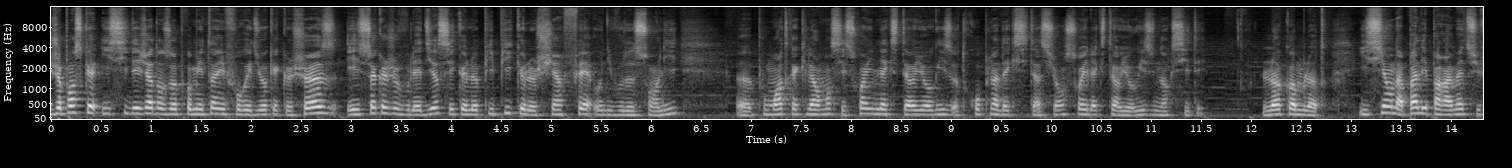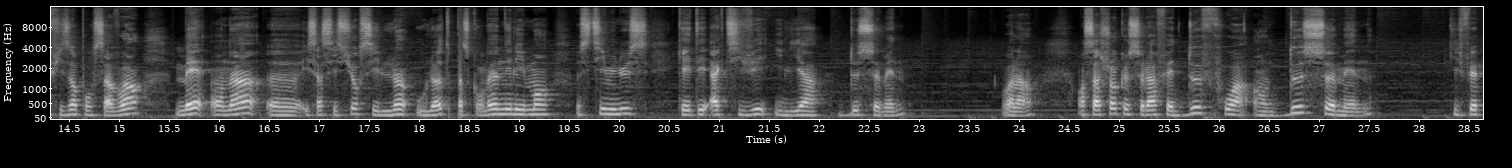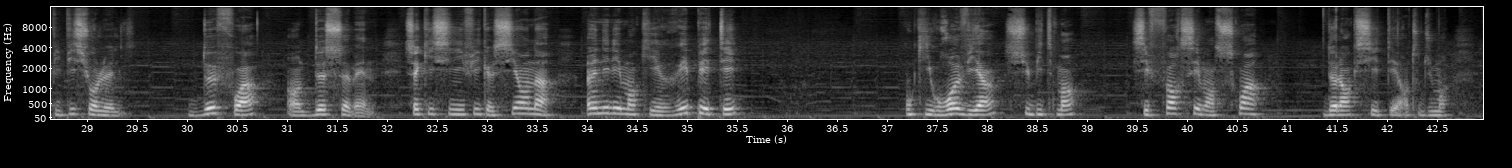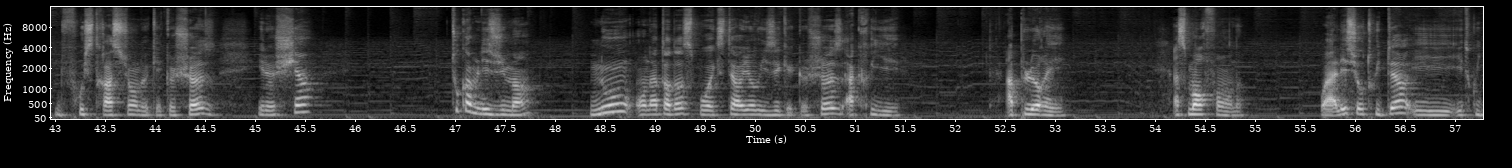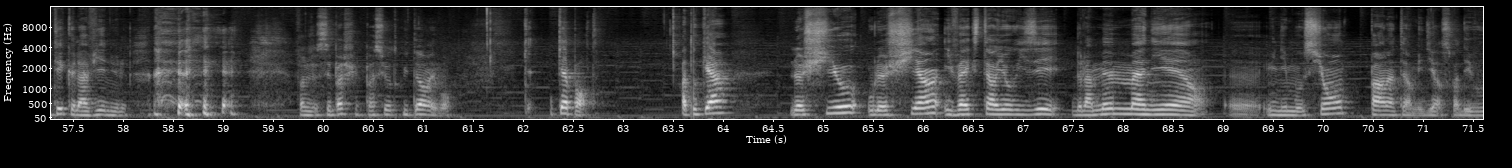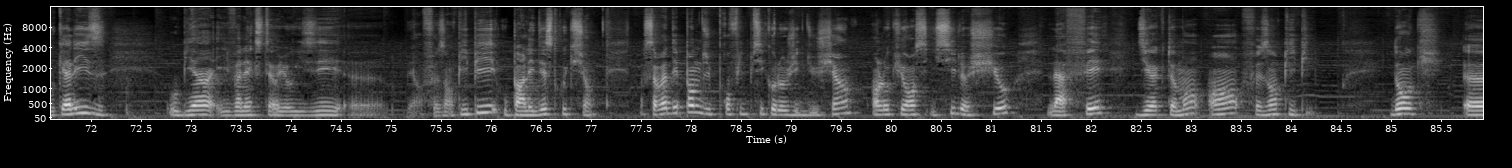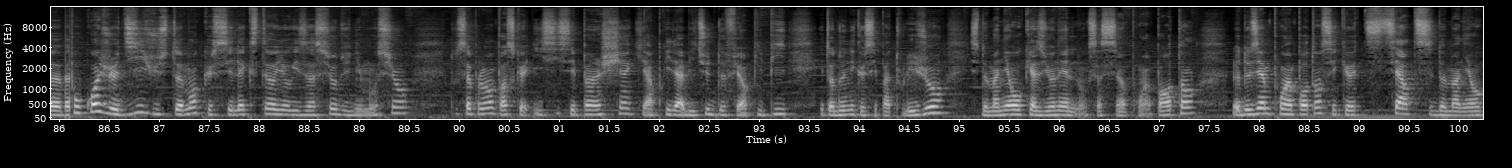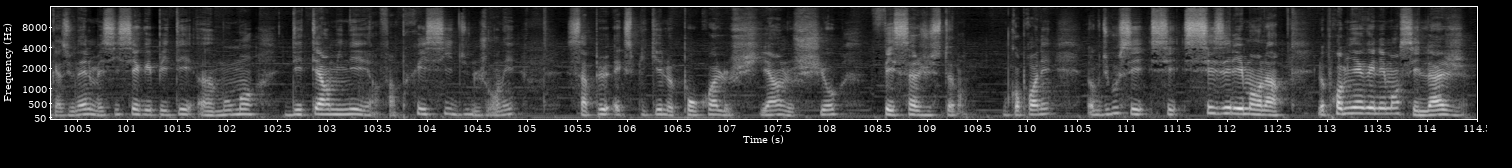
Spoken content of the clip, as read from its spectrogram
je pense que ici déjà dans un premier temps il faut réduire quelque chose et ce que je voulais dire c'est que le pipi que le chien fait au niveau de son lit euh, pour moi, très clairement, c'est soit il extériorise trop plein d'excitation, soit il extériorise une anxiété. L'un comme l'autre. Ici, on n'a pas les paramètres suffisants pour savoir, mais on a, euh, et ça c'est sûr, c'est l'un ou l'autre, parce qu'on a un élément, un stimulus qui a été activé il y a deux semaines. Voilà. En sachant que cela fait deux fois en deux semaines qu'il fait pipi sur le lit. Deux fois en deux semaines. Ce qui signifie que si on a un élément qui est répété, ou qui revient subitement, c'est forcément soit de l'anxiété, en tout du moins une frustration de quelque chose. Et le chien, tout comme les humains, nous, on a tendance pour extérioriser quelque chose à crier, à pleurer, à se morfondre. Ouais, aller sur Twitter et, et tweeter que la vie est nulle. enfin, je sais pas, je suis pas sur Twitter, mais bon. Qu'importe. En tout cas, le chiot ou le chien, il va extérioriser de la même manière euh, une émotion par l'intermédiaire soit des vocalises, ou bien il va l'extérioriser euh, en faisant pipi, ou par les destructions. Ça va dépendre du profil psychologique du chien. En l'occurrence ici, le chiot l'a fait directement en faisant pipi. Donc, euh, pourquoi je dis justement que c'est l'extériorisation d'une émotion? Tout simplement parce que ici, c'est pas un chien qui a pris l'habitude de faire pipi, étant donné que c'est pas tous les jours, c'est de manière occasionnelle. Donc ça, c'est un point important. Le deuxième point important, c'est que certes, c'est de manière occasionnelle, mais si c'est répété un moment déterminé, enfin précis d'une journée, ça peut expliquer le pourquoi le chien, le chiot, fait ça justement. Vous comprenez? Donc du coup, c'est ces éléments-là. Le premier élément, c'est l'âge.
